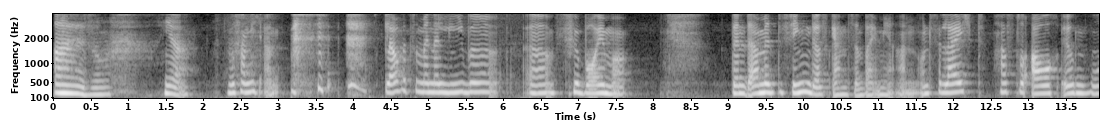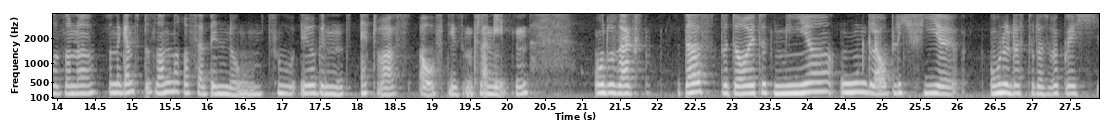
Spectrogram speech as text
Also, ja, wo fange ich an? ich glaube zu meiner Liebe äh, für Bäume. Denn damit fing das Ganze bei mir an. Und vielleicht hast du auch irgendwo so eine, so eine ganz besondere Verbindung zu irgendetwas auf diesem Planeten, wo du sagst, das bedeutet mir unglaublich viel, ohne dass du das wirklich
